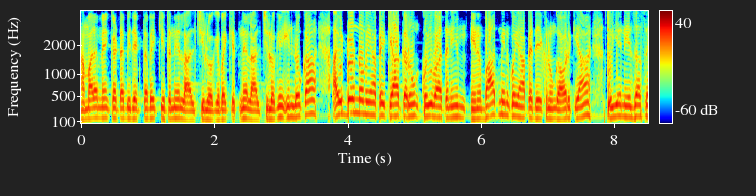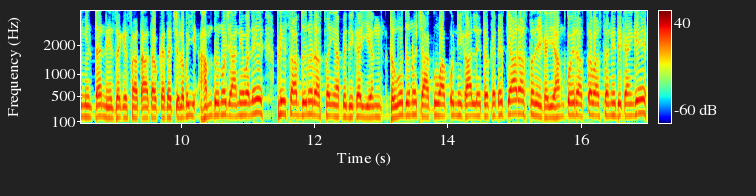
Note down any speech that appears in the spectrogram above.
हमारा मैं कटा भी देखता भाई, कितने लालची लोग भाई, कितने लालची लोग इन लोग का आई डोंट नो मैं यहाँ पे क्या करूँ, कोई बात नहीं बाद में इनको यहाँ पे देख लूँगा। और क्या? तो ये नेजा से मिलता है, नेजा के साथ आता है कहता है, चलो भाई, हम दोनों जाने वाले प्लीज़ आप दोनों रास्ता यहाँ पे दिखाइए। तो वो दोनों चाकू वाकू निकाल लेते कहते क्या रास्ता दिखाइए? हम कोई रास्ता वास्ता नहीं दिखाएँगे,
